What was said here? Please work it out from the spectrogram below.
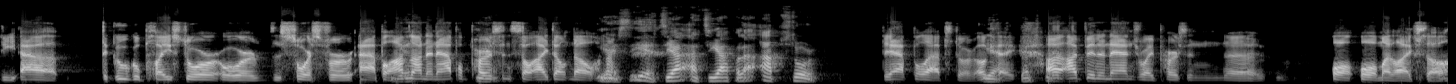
the app the Google Play Store or the source for Apple. Yeah. I'm not an Apple person, yeah. so I don't know. Yes, yes, yeah, it's the Apple App Store. The Apple App Store. Okay, yeah, I've been an Android person uh, all all my life, so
